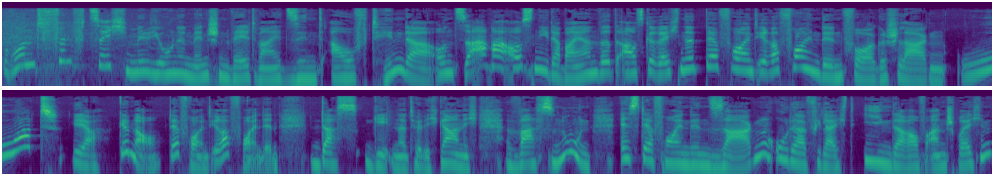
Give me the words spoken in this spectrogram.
Rund 50 Millionen Menschen weltweit sind auf Tinder und Sarah aus Niederbayern wird ausgerechnet der Freund ihrer Freundin vorgeschlagen. What? Ja, Genau, der Freund ihrer Freundin. Das geht natürlich gar nicht. Was nun? Es der Freundin sagen oder vielleicht ihn darauf ansprechen?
